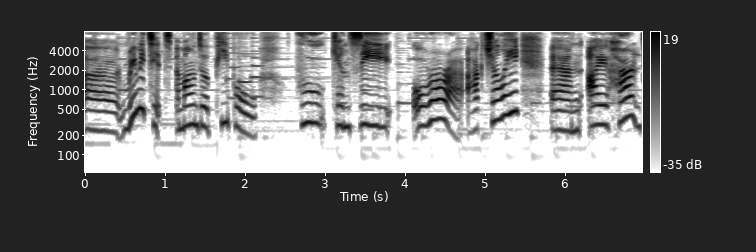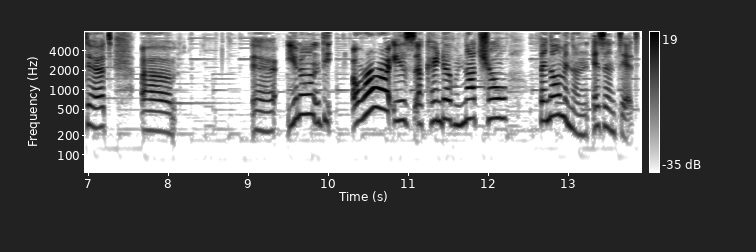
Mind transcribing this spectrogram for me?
uh, limited amount of people who can see aurora actually, and I heard that. Uh, uh, you know, the aurora is a kind of natural phenomenon, isn't it?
